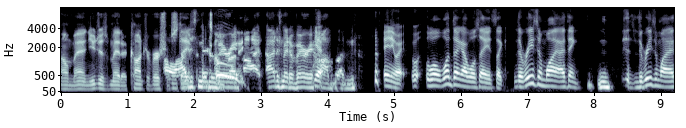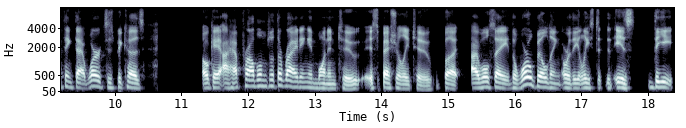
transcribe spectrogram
Oh man, you just made a controversial Oh, I statement. just made a very right. hot. I just made a very Yeah. hot button. anyway, well, one thing I will say is like the reason why I think the reason why I think that works is because okay, I have problems with the writing in one and two, especially two, but I will say the world building, or the at least is the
